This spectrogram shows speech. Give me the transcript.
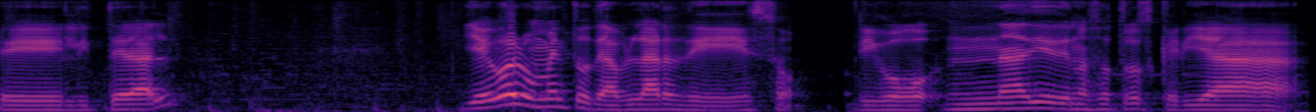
eh, literal. Llegó el momento de hablar de eso. Digo, nadie de nosotros quería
